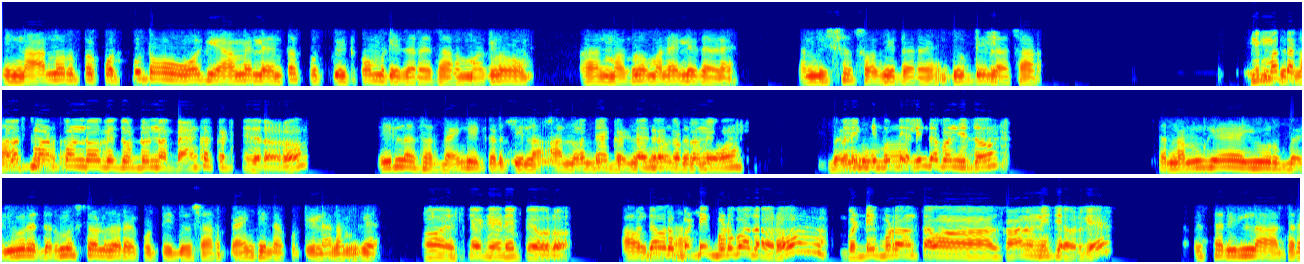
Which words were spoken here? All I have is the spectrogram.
ಇನ್ನು ಆರ್ನೂರು ರೂಪಾಯಿ ಕೊಟ್ಬಿಟ್ಟು ಹೋಗಿ ಆಮೇಲೆ ಅಂತ ಕೂತ್ ಇಟ್ಕೊಂಡ್ಬಿಟ್ಟಿದ್ದಾರೆ ಸರ್. ಮಗಳು ನನ್ನ ಮಗಳು ಮನೇಲಿದ್ದಾಳೆ ನಮ್ಮ ಮಿಸ್ಸಸ್ ಹೋಗಿದ್ದಾರೆ. ದುಡ್ಡಿಲ್ಲ ಸರ್. ನಿಮ್ಮ ಹತ್ರ ಕಲೆಕ್ಟ್ ಮಾಡ್ಕೊಂಡು ಹೋಗಿ ದುಡ್ಡನ್ನ ಬ್ಯಾಂಕ್ ಕಟ್ತಿದಾರ ಅವರು? ಇಲ್ಲ ಸರ್ ಬ್ಯಾಂಕಿಗೆ ಕಟ್ತಿಲ್ಲ. ಅಲ್ಲೊಂದು ನೀವು? ಸರ್ ನಿಮ್ಗೆ ದುಡ್ಡು ಎಲ್ಲಿಂದ ಬಂದಿದ್ದು? ಸರ್ ನಮ್ಗೆ ಇವ್ರು ಇವರೇ ಧರ್ಮಸ್ಥಳದವರೇ ಕೊಟ್ಟಿದ್ದು ಸರ್. ಬ್ಯಾಂಕಿಂದ ಕೊಟ್ಟಿಲ್ಲ ನಮ್ಗೆ. O S K D D P ಅವರು. ಹೌದು ಅವರು ಬಡ್ಡಿಗೆ ಬಿಡ್ಬೋದು ಅವರು? ಬಡ್ಡಿಗೆ ಬಿಡುವಂತ ಕಾನೂನು ಇದೆಯಾ ಅವ್ರಿಗೆ? ಸರ್ ಇಲ್ಲ ಆ ಥರ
